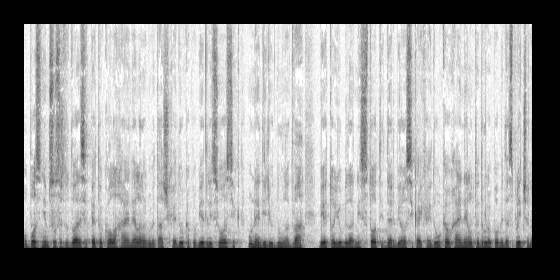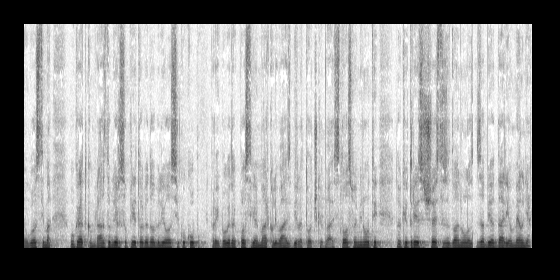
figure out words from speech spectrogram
U posljednjem susretu 25. kola HNL-a nogometaši Hajduka pobjedili su Osijek u nedjelju 0-2. Bio je to jubilarni stoti derbi Osijeka i Hajduka u HNL-u te druga pobjeda Spličana u gostima u kratkom razdoblju jer su prije toga dobili Osijek u kupu. Prvi pogodak postigao je Marko Livajs bile točke u 28. minuti, dok je u 36. za 2-0 zabio Dario Melnjak.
